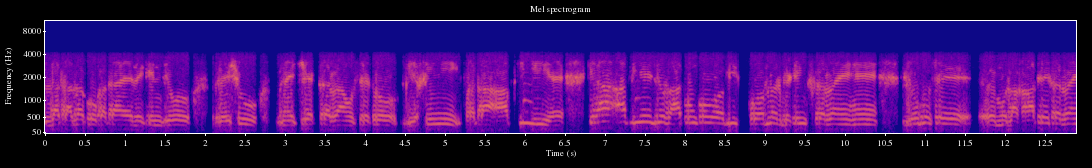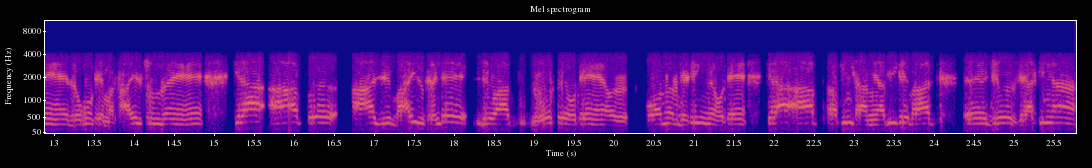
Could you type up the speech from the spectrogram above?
اللہ تعالیٰ کو پتا ہے، لیکن جو ریشو میں چیک کر رہا ہوں، اسے تو یقینی فتح آپ کی ہی ہے۔ کیا آپ یہ جو راتوں کو ابھی کارنر میٹنگس کر رہے ہیں، لوگوں سے ملاقاتیں کر رہے ہیں، لوگوں کے مسائل سن رہے ہیں، کیا آپ آج بائیس گھنٹے جو آپ روڈ پہ ہوتے ہیں اور کارنر میٹنگ میں ہوتے ہیں، کیا آپ اپنی کامیابی کے بعد جو زیادتیاں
